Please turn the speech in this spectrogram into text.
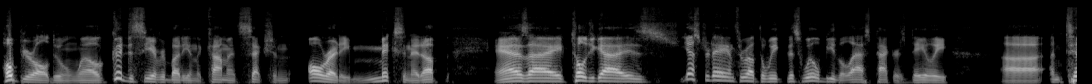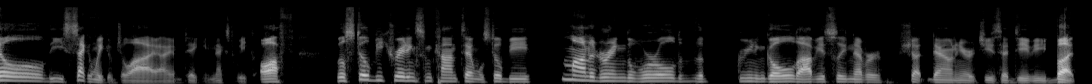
Hope you're all doing well. Good to see everybody in the comments section already mixing it up. As I told you guys yesterday and throughout the week, this will be the last Packers Daily uh, until the second week of July. I am taking next week off. We'll still be creating some content. We'll still be monitoring the world of the green and gold. Obviously, never shut down here at Cheesehead TV, but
